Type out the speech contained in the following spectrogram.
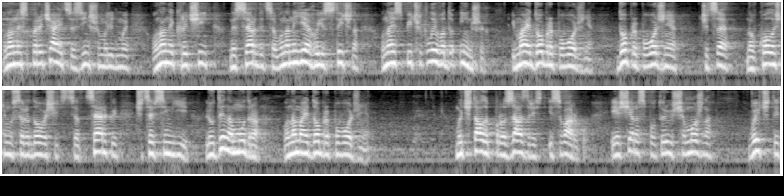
Вона не сперечається з іншими людьми, вона не кричить, не сердиться, вона не є егоїстична, вона є співчутлива до інших і має добре поводження. Добре поводження, чи це навколишньому середовищі, чи це в церкві, чи це в сім'ї. Людина мудра, вона має добре поводження. Ми читали про заздрість і сварку. І я ще раз повторюю, що можна вивчити,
